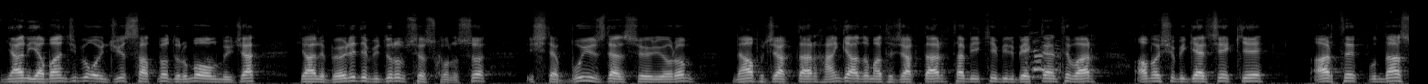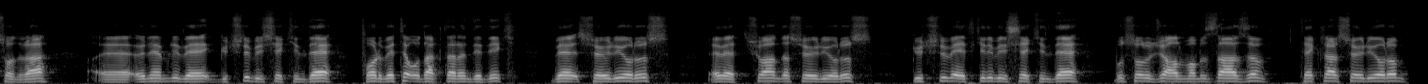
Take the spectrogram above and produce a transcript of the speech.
Yani yabancı bir oyuncuyu satma durumu olmayacak. Yani böyle de bir durum söz konusu. İşte bu yüzden söylüyorum. Ne yapacaklar? Hangi adım atacaklar? Tabii ki bir beklenti var. Ama şu bir gerçek ki artık bundan sonra e, önemli ve güçlü bir şekilde forvete odaklanın dedik ve söylüyoruz. Evet şu anda söylüyoruz. Güçlü ve etkili bir şekilde bu sonucu almamız lazım. Tekrar söylüyorum.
